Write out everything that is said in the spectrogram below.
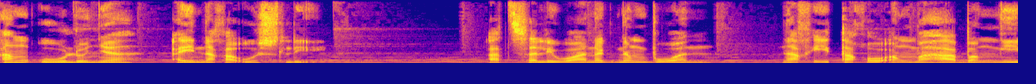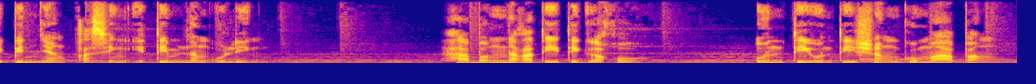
Ang ulo niya ay nakausli. At sa liwanag ng buwan, nakita ko ang mahabang ngipin niyang kasing itim ng uling. Habang nakatitig ako, unti-unti siyang gumapang,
